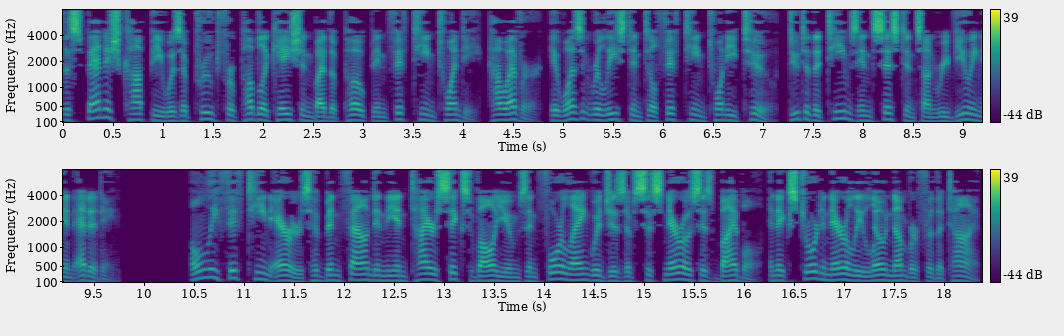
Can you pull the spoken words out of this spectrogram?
The Spanish copy was approved for publication by the Pope in 1520, however, it wasn't released until 1522, due to the team's insistence on reviewing and editing. Only 15 errors have been found in the entire six volumes and four languages of Cisneros's Bible, an extraordinarily low number for the time.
